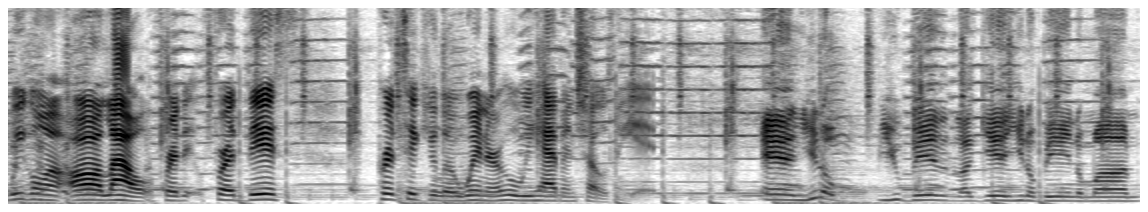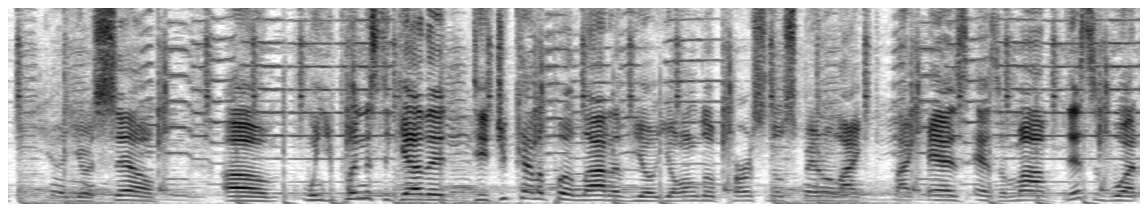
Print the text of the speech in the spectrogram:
we going all out for th- for this particular winner who we haven't chosen yet And you know, you being again, you know, being the mom yourself. Um, when you putting this together, did you kind of put a lot of your, your own little personal spin on like like as as a mom, this is what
